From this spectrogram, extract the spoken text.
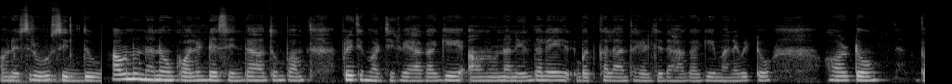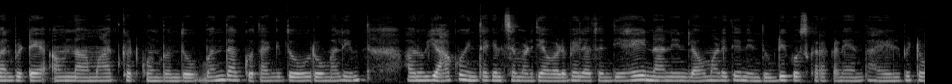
ಅವನ ಹೆಸರು ಸಿದ್ದು. ಅವನು ನಾನು ಕಾಲೇಜ್ ಡೇಸಿಂದ ತುಂಬ ಪ್ರೀತಿ ಮಾಡ್ತಿದ್ವಿ. ಹಾಗಾಗಿ ಅವನು ನಾನು ಇಲ್ದಲೇ ಬದುಕಲ್ಲ ಅಂತ ಹೇಳ್ತಿದ್ದೆ. ಹಾಗಾಗಿ ಮನೆ ಬಿಟ್ಟು ಹೊರಟು ಬಂದುಬಿಟ್ಟೆ ಅವನ್ನ ಮಾತು ಕಟ್ಕೊಂಡು ಬಂದು, ಬಂದಾಗ ಗೊತ್ತಾಗಿದ್ದು ರೂಮಲ್ಲಿ ಅವನು ಯಾಕೋ ಇಂಥ ಕೆಲಸ ಮಾಡಿದ್ಯಾ ಒಡವೆ ಎಲ್ಲ ತಂದೀಯ, ಹೇ ನಾನು ನೀನು ಲವ್ ಮಾಡಿದೆ ನಿನ್ನ ದುಡ್ಡಿಗೋಸ್ಕರ ಕಣೆ ಅಂತ ಹೇಳಿಬಿಟ್ಟು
